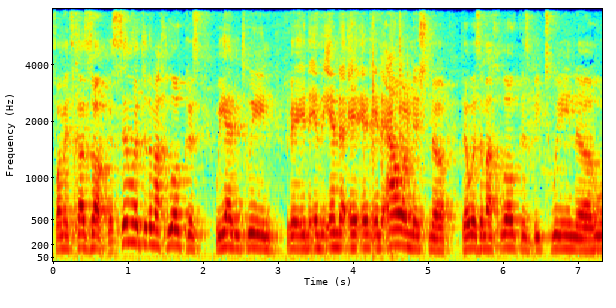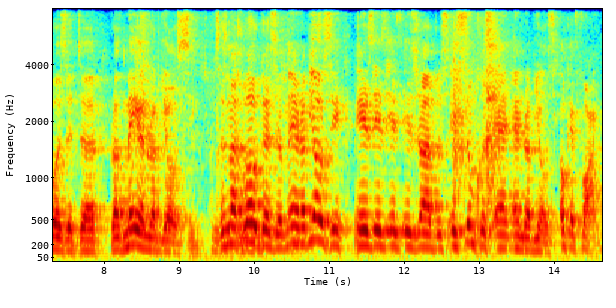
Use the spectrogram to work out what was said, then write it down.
from its chazaka. Similar to the machlokas we had between, in, in the end, in, in our Mishnah, there was a machlokas between, uh, who was it, uh, Rav Meir and Rav Yossi. So this machlokas, Rav Meir and Rav Yossi, is, is, is, is, Rab, is Sumchus and, and Rav Yossi. Okay, fine.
